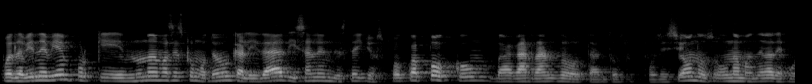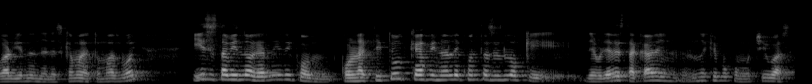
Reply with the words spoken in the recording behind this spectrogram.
pues le viene bien porque no nada más es como tengo calidad y salen destellos. Poco a poco va agarrando tanto su posición o una manera de jugar bien en el esquema de Tomás Boy. Y se está viendo aguerrido y con, con la actitud que a final de cuentas es lo que debería destacar en un equipo como Chivas.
